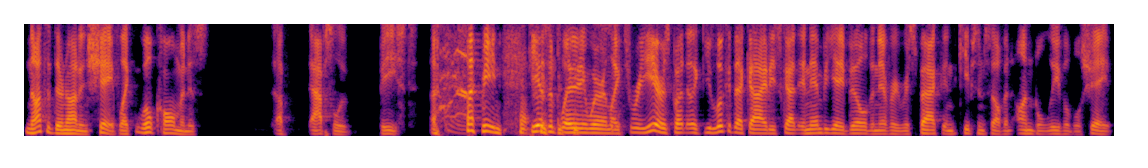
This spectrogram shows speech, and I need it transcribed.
not that they're not in shape. Like Will Coleman is an absolute beast. I mean, he hasn't played anywhere in like three years, but like you look at that guy and he's got an NBA build in every respect and keeps himself in unbelievable shape.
